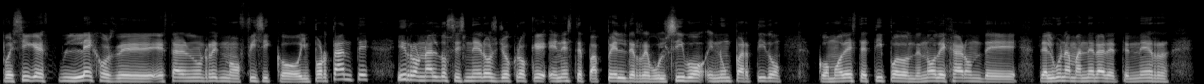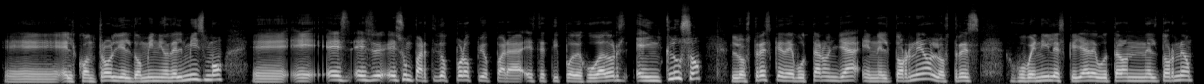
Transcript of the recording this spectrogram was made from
pues sigue lejos de estar en un ritmo físico importante. Y Ronaldo Cisneros yo creo que en este papel de revulsivo en un partido como de este tipo donde no dejaron de, de alguna manera de tener eh, el control y el dominio del mismo eh, eh, es, es, es, un partido propio para este tipo de jugadores e incluso los tres que debutaron ya en el torneo los tres juveniles que ya debutaron en el torneo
